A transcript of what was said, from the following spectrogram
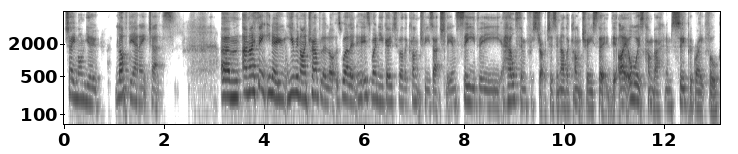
shame on you. Love the NHS. Um, and I think, you know, you and I travel a lot as well. And it is when you go to other countries actually and see the health infrastructures in other countries that, that I always come back and I'm super grateful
